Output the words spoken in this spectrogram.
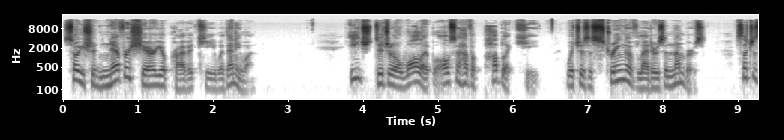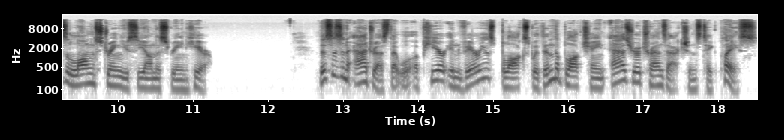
So you should never share your private key with anyone. Each digital wallet will also have a public key, which is a string of letters and numbers, such as the long string you see on the screen here. This is an address that will appear in various blocks within the blockchain as your transactions take place.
